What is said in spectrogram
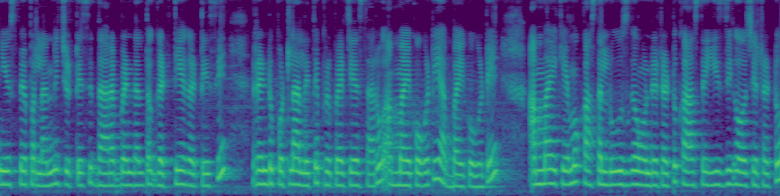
న్యూస్ పేపర్లు అన్నీ చుట్టేసి దారబెండలతో గట్టిగా కట్టేసి రెండు పొట్లాలు అయితే ప్రిపేర్ చేస్తారు. అమ్మాయికి ఒకటి అబ్బాయికి ఒకటి అమ్మాయికేమో కాస్త లూజ్గా ఉండేటట్టు కాస్త ఈజీగా వచ్చేటట్టు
